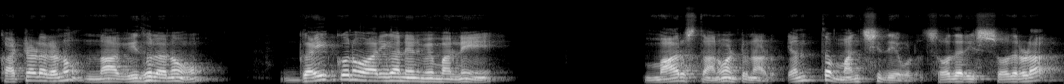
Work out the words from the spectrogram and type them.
కట్టడలను నా విధులను గైకొను వారిగా నేను మిమ్మల్ని మారుస్తాను అంటున్నాడు. ఎంత మంచి దేవుడు. సోదరి సోదరుడా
